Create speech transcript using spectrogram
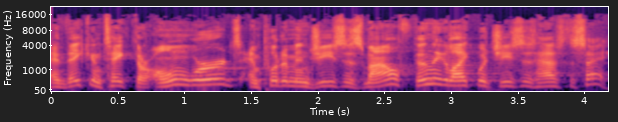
and they can take their own words and put them in Jesus' mouth, then they like what Jesus has to say.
